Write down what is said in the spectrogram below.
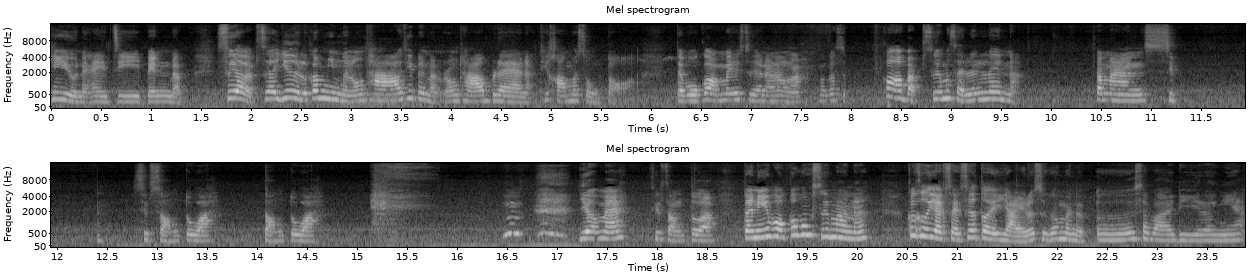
ที่อยู่ใน IG เป็นแบบเสื้อแบบเสื้อยืดแล้วก็มีเหมือนรองเท้าที่เป็นแบบรองเท้าแบรนด์อะที่เขามาส่งต่อ แต่โบก็ไม่ได้ซื้ออนนะหรอกนะมันก็ซื้อก็เอาแบบซื้อมาใส่เล่นๆอะประมาณสิบสิบสองตัวสองตัว เยอะไหม สิบสองตัวแต่นี้โบก็เพิ่งซื้อมานะ ก็คืออยากใส่เสื้อตัวใหญ่ๆรู้สึกว่ามันแบบเออสบายดีอะไรเงี้ย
